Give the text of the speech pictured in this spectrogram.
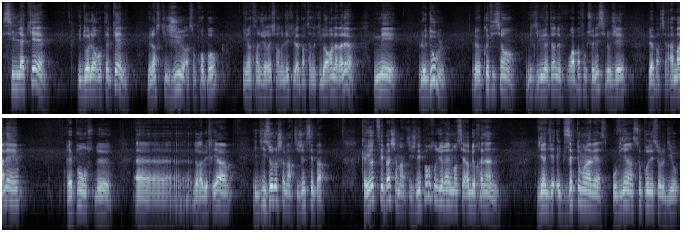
S'il l'acquiert, il doit le rendre tel quel. Mais lorsqu'il jure à son propos, il est en train de jurer sur un objet qui lui appartient. Donc il doit rendre la valeur. Mais le double, le coefficient multiplicateur ne pourra pas fonctionner si l'objet lui appartient. Amalé, réponse de euh, de Rabbi Chia, il dit Zolo Shamarti, je ne sais pas. Kayot Seba Shamarti, je n'ai pas entendu réellement si Rabbi Hanan vient dire exactement l'inverse ou vient s'opposer sur le diouk.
